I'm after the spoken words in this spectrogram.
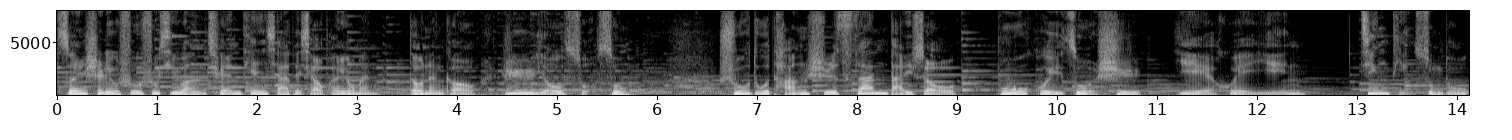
酸石榴叔叔希望全天下的小朋友们都能够日有所诵，熟读唐诗三百首，不会作诗。也会吟经典诵读，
